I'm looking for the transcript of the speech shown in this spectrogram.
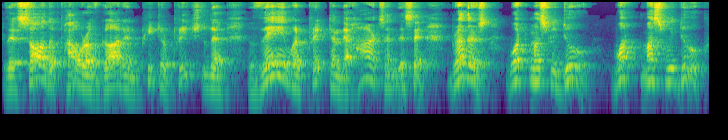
they saw the power of God and Peter preached to them, they were pricked in their hearts and they said, Brothers, what must we do? What must we do?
